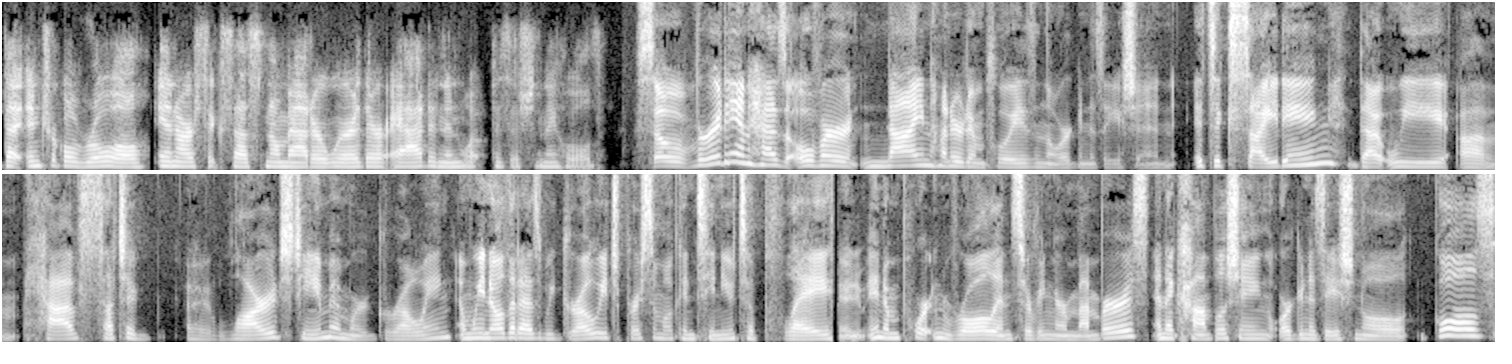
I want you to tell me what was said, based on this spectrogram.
that integral role in our success no matter where they're at and in what position they hold. So, Veridian has over 900 employees in the organization. It's exciting that we um, have such a a large team and we're growing. And we know that as we grow, each person will continue to play an important role in serving our members and accomplishing organizational goals.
